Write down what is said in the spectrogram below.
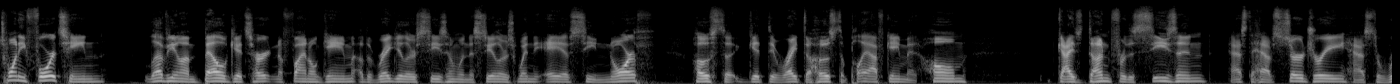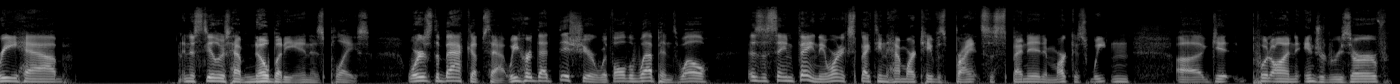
2014, Le'Veon Bell gets hurt in the final game of the regular season when the Steelers win the AFC North, host to get the right to host a playoff game at home. Guy's done for the season, has to have surgery, has to rehab, and the Steelers have nobody in his place. Where's the backups at? We heard that this year with all the weapons. Well, it's the same thing. They weren't expecting to have Martavis Bryant suspended and Markus Wheaton uh, get put on injured reserve.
